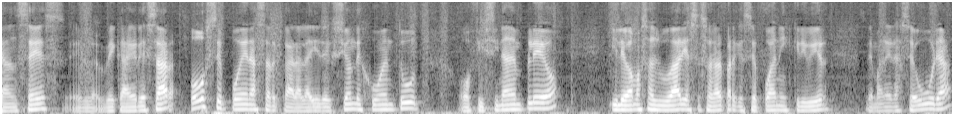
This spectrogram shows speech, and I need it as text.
ANSES, el beca egresar, o se pueden acercar a la Dirección de Juventud, Oficina de Empleo, y le vamos a ayudar y asesorar para que se puedan inscribir de manera segura.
